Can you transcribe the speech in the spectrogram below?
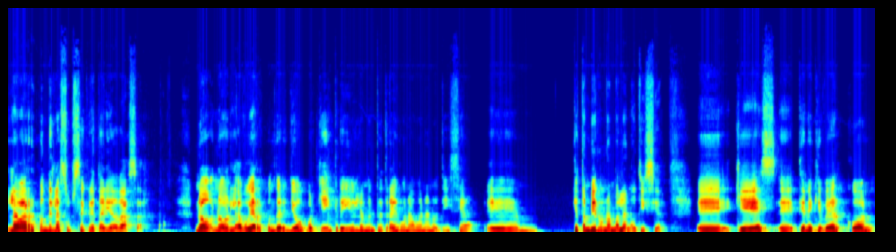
la va a responder la subsecretaria Daza. No, no, la voy a responder yo porque increíblemente traigo una buena noticia, eh, que es también una mala noticia, eh, que es, eh, tiene que ver con,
